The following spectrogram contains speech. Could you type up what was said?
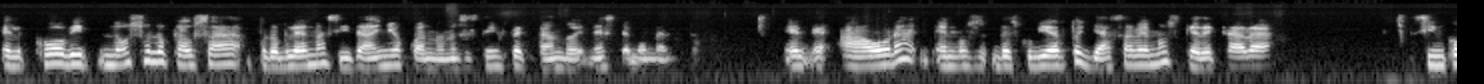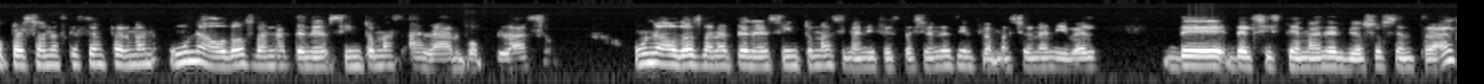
el COVID no solo causa problemas y daño cuando nos está infectando en este momento. Eh, ahora hemos descubierto, ya sabemos que de cada cinco personas que se enferman, una o dos van a tener síntomas a largo plazo. Una o dos van a tener síntomas y manifestaciones de inflamación a nivel del sistema nervioso central,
